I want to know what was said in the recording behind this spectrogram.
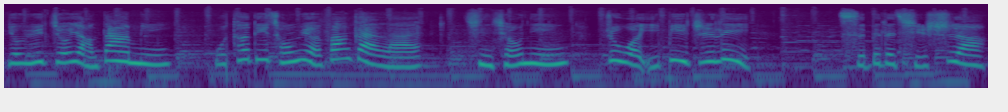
由于久仰大名，我特地从远方赶来，请求您助我一臂之力。慈悲的骑士啊，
